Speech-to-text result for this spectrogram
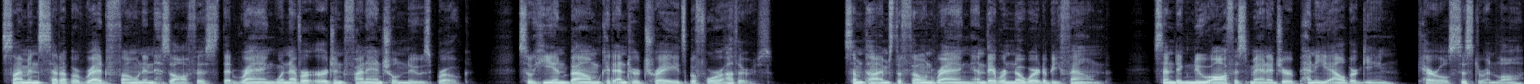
Simons set up a red phone in his office that rang whenever urgent financial news broke, so he and Baum could enter trades before others. Sometimes the phone rang and they were nowhere to be found, sending new office manager Penny Alberghine, Carol's sister in law,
